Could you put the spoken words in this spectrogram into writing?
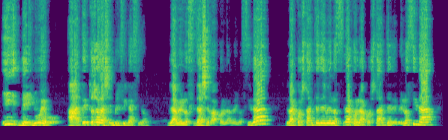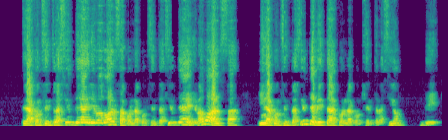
y de nuevo, atentos a la simplificación. La velocidad se va con la velocidad, la constante de velocidad con la constante de velocidad, la concentración de A elevado a alfa con la concentración de A elevado a alfa y la concentración de beta con la concentración de,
